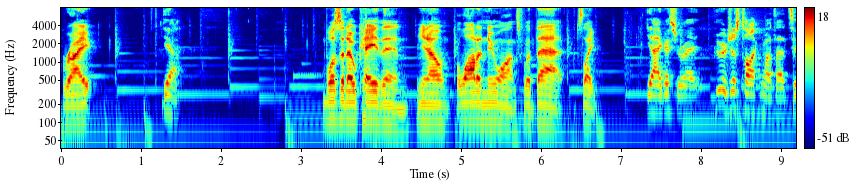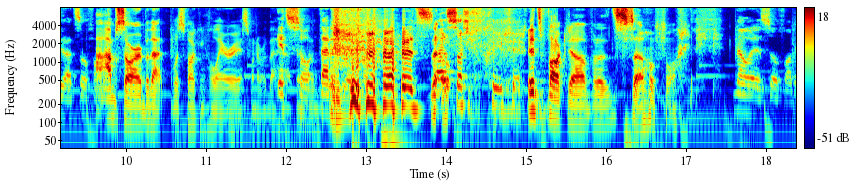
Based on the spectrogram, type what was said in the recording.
right? yeah. Was it okay then? You know, a lot of nuance with that. It's like Yeah, I guess you're right. We were just talking about that too. That's so funny. I'm sorry, but that was fucking hilarious whenever that it's so that is really funny. it's so that is such a funny it's fucked up, but it's so funny. No, it is so funny.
